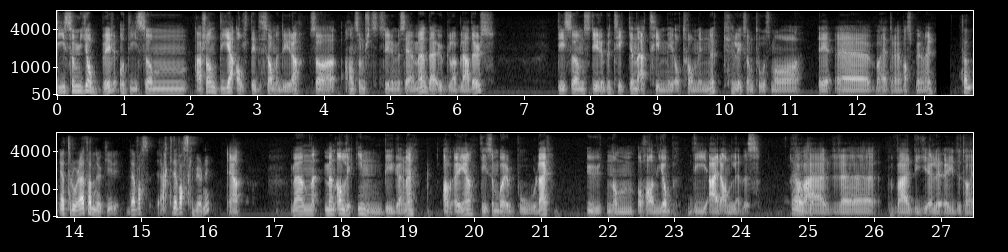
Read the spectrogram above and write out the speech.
de som jobber, og de som er sånn, de er alltid de samme dyra. Så han som styrer museet, det er Ugla Blathers. De som styrer butikken, er Timmy og Tommy Nook, liksom to små re, eh, Hva heter det? Vaskebjørner? Jeg tror det er tannuker. Det er, vas er ikke det vaskebjørner? Ja. Men, men alle innbyggerne av øya, de som bare bor der utenom å ha en jobb, de er annerledes. For Ja, okay. hver, eh, hver by eller øy du tar.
